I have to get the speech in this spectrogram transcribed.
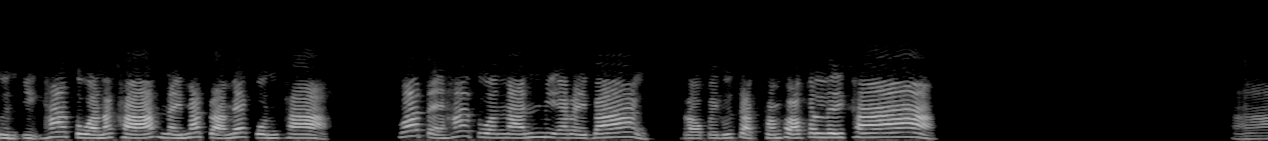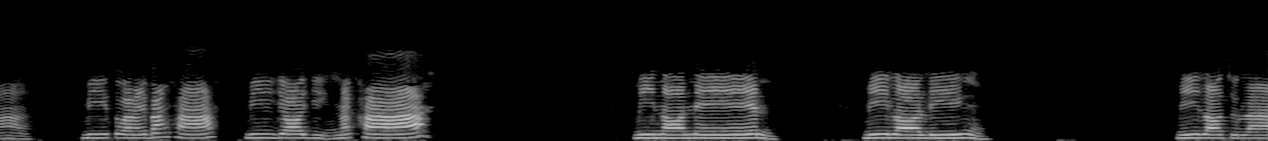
อื่นอีกห้าตัวนะคะ ในมาตราแม่กลค่ะ ว่าแต่ห้าตัวนั้นมีอะไรบ้าง เราไปรู้จักพร้อมๆกันเลยค่ะอ่ามีตัวอะไรบ้างคะ มียอหญิงนะคะ มีนอนเนน มีลอลิง มีลอจุลา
